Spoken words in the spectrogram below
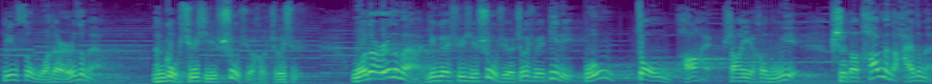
因此我的儿子们。”能够学习数学和哲学，我的儿子们应该学习数学、哲学、地理、博物、造物、航海、商业和农业，使得他们的孩子们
